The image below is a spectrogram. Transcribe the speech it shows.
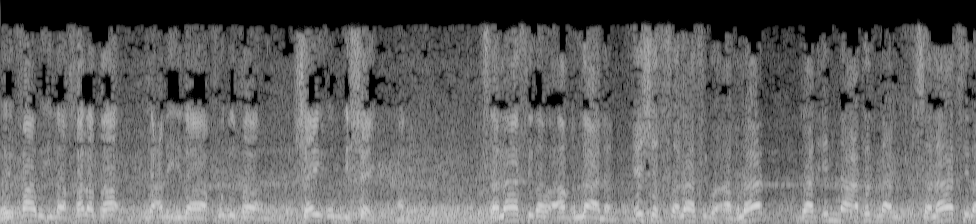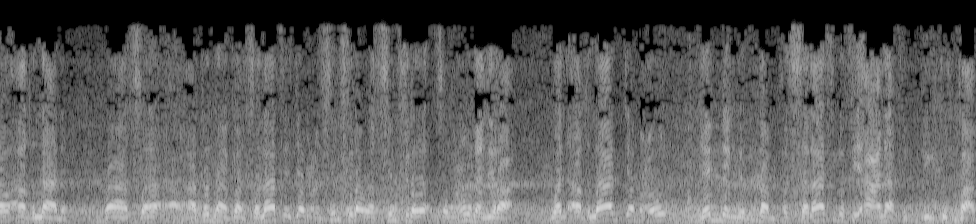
ويقال إذا خلط يعني إذا خلط شيء بشيء. سلاسل وأغلالا. إيش السلاسل وأغلال؟ قال إنا أعتدنا سلاسل وأغلالا. فأعتدنا سلاسل جمع سلسلة والسلسلة سبعون ذراع. والأغلال جمع غل للضم. فالسلاسل في اعناقهم للكفار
